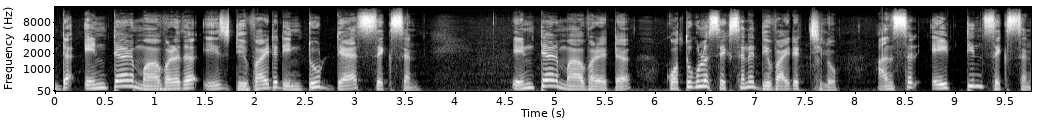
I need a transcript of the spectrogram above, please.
the entire Mahabharata is divided into dash section entire Mahabharata কতগুলো সেকশনে ডিভাইডেড ছিল? Answer eighteen section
